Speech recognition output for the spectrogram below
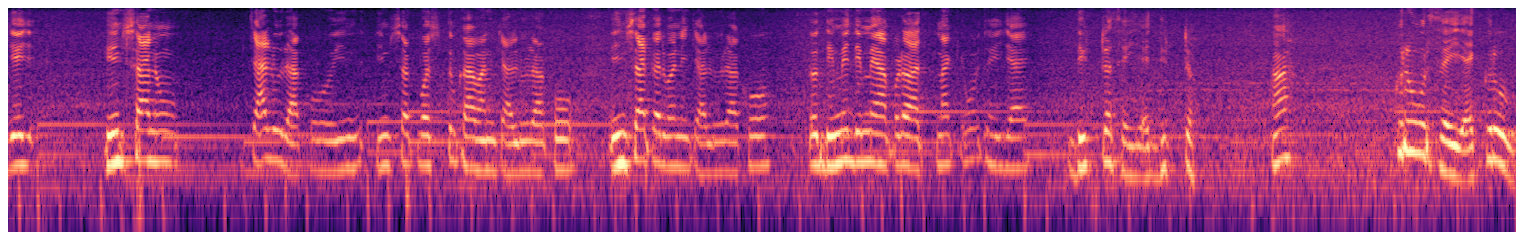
જે હિંસાનું ચાલુ રાખો હિંસક વસ્તુ ખાવાનું ચાલુ રાખો, હિંસા કરવાની ચાલુ રાખો, તો ધીમે ધીમે આપણો આત્મા કેવો થઈ જાય? ધીટ્ટ થઈ જાય ધીટ્ટ હા? ક્રૂર થઈ જાય, ક્રૂર.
